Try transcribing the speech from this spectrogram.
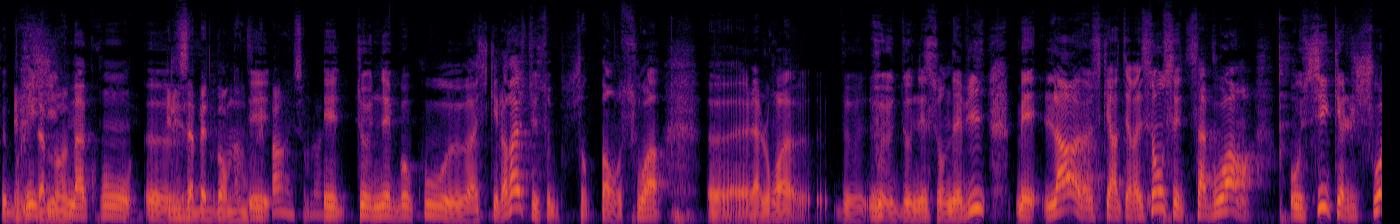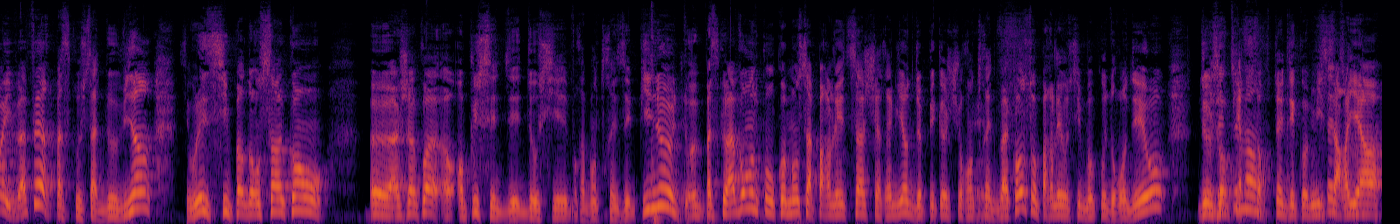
que Brigitte Macron. Euh, Elisabeth Borne n'en voulait pas, il. Et tenait beaucoup euh, à ce qu'il reste. Et ce ne choque pas en soi. Euh, elle a le droit de, donner son avis. Mais là, ce qui est intéressant, c'est de savoir aussi quel choix il va faire. Parce que ça devient, si vous voulez, si pendant cinq ans, euh, à chaque fois, en plus, c'est des dossiers vraiment très épineux. Parce qu'avant qu'on commence à parler de ça chez Rélian, depuis que je suis rentrée de vacances, on parlait aussi beaucoup de rodéo, de gens qui ressortaient des commissariats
